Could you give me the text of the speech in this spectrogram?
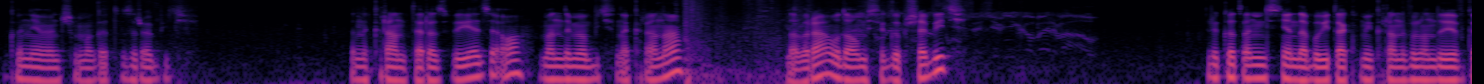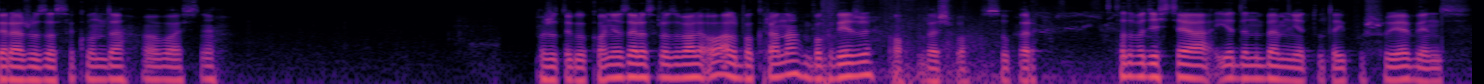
Tylko nie wiem, czy mogę to zrobić. Ten kran teraz wyjedzie. O, będę miał bicie na krana. Dobra, udało mi się go przebić. Tylko to nic nie da, bo i tak mój kran wyląduje w garażu za sekundę. O, właśnie. Może tego konia zaraz rozwalę? O, albo krana, bok wieży. O, weszło, super. 121B mnie tutaj puszuje, więc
